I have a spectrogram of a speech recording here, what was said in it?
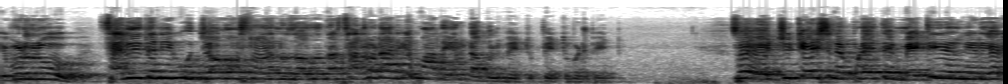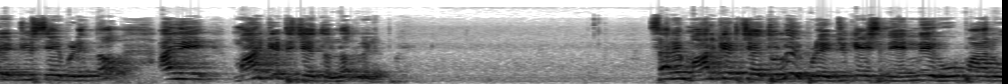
ఇప్పుడు నువ్వు చదివితే నీకు ఉద్యోగం వస్తుందని చదువుతా చదవడానికి మా దగ్గర డబ్బులు పెట్టు పెట్టుబడి పెట్టు. సో ఎడ్యుకేషన్ ఎప్పుడైతే మెటీరియల్ నీడ్గా రెడ్యూస్ చేయబడిందో అది మార్కెట్ చేతుల్లోకి వెళ్ళిపోయింది. సరే మార్కెట్ చేతుల్లో ఇప్పుడు ఎడ్యుకేషన్ ఎన్ని రూపాలు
